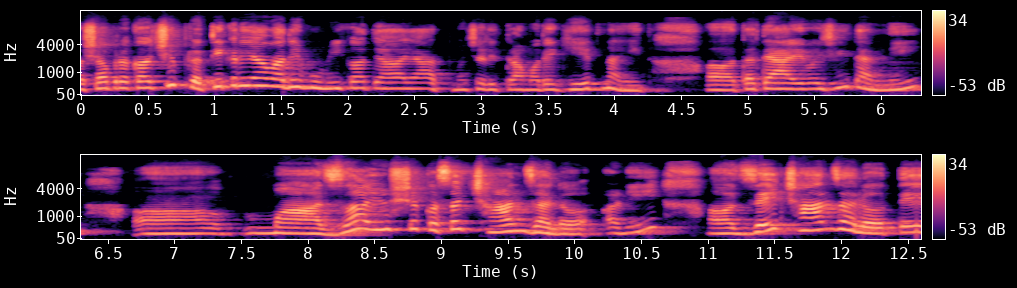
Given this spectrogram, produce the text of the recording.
अशा प्रकारची प्रतिक्रियावादी भूमिका त्या या आत्मचरित्रामध्ये घेत नाहीत. तर त्याऐवजी त्यांनी माझं आयुष्य कसं छान झालं आणि जे छान झालं ते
